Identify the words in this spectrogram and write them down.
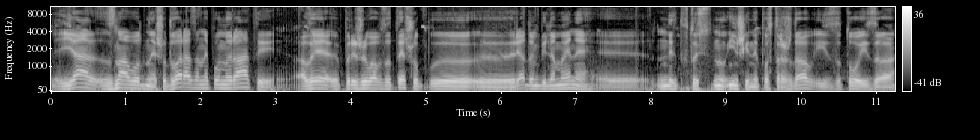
Я знав одне, що два рази не помирати, але переживав за те, щоб е, е, рядом біля мене е, не, хтось ну, інший не постраждав і за того, і за,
